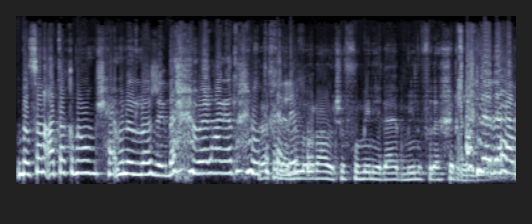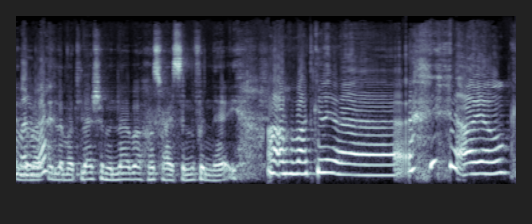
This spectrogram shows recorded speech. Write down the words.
بس أنا أعتقد انهم مش هيعملوا ال logic ده هيعملوا حاجات متخلفة. قرعه ويشوفوا مين يلعب مين وفي الآخر لا، ده هبل اللي ما- بقى. اللي ما طلعش منها بقى خلاص هيستنوه في النهائي. آه فبعد كده يبقى آه yeah ممكن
